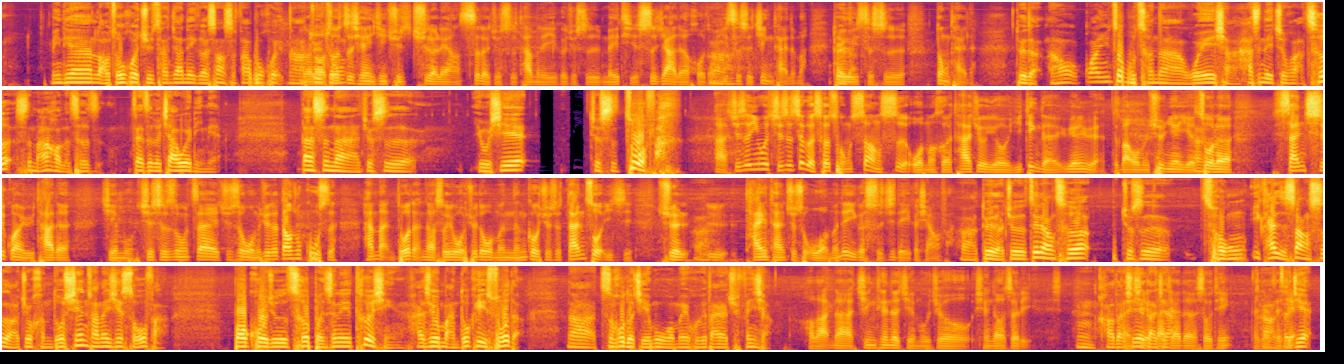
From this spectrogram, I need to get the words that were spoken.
明天老周会去参加那个上市发布会。那老周之前已经去去了两次了，就是他们的一个就是媒体试驾的活动，一次是静态的嘛，还有一次是动态的。对的。然后关于这部车呢，我也想还是那句话，车是蛮好的车子，在这个价位里面，但是呢，就是有些就是做法 啊。其实因为其实这个车从上市，我们和它就有一定的渊源，对吧？我们去年也做了。三期关于他的节目，其实中在就是我们觉得当中故事还蛮多的，那所以我觉得我们能够就是单做一集去谈一谈，就是我们的一个实际的一个想法啊。对的，就是这辆车就是从一开始上市啊，就很多宣传的一些手法，包括就是车本身的一些特性，还是有蛮多可以说的。那之后的节目我们也会跟大家去分享。好吧，那今天的节目就先到这里。嗯，好的，谢谢大家的收听，大家再见。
